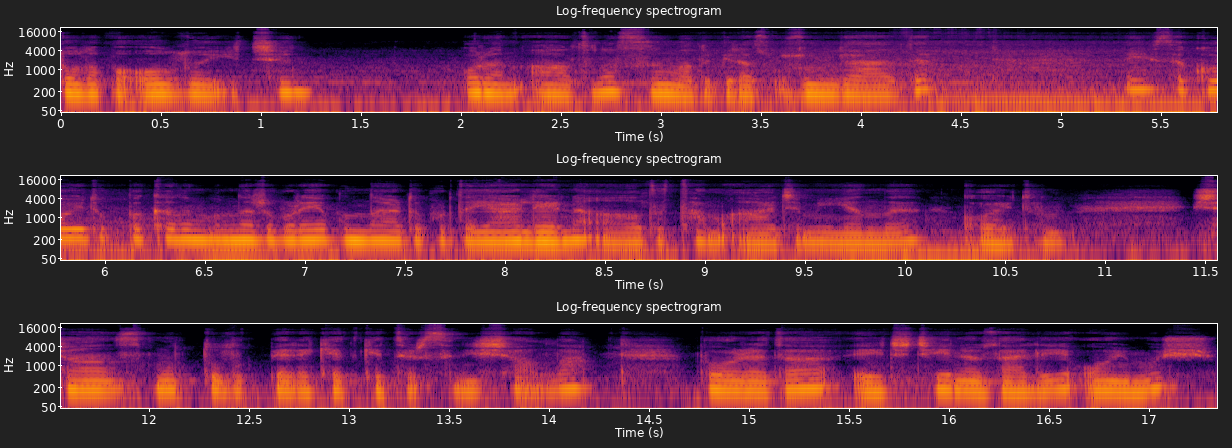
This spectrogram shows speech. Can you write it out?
dolabı olduğu için oranın altına sığmadı. Biraz uzun geldi. Neyse koyduk bakalım bunları buraya. Bunlar da burada yerlerini aldı. Tam ağacımın yanına koydum. Şans, mutluluk, bereket getirsin inşallah. Bu arada e, çiçeğin özelliği oymuş.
